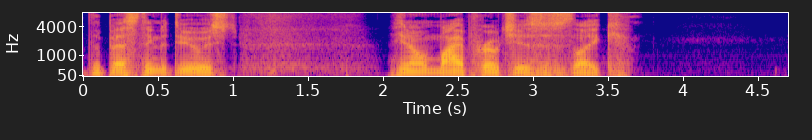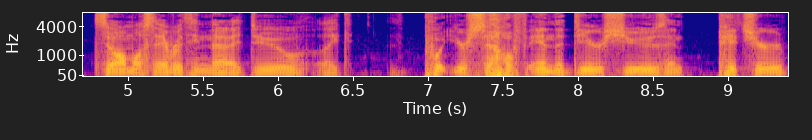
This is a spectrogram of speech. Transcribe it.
the best thing to do is, you know, my approach is is like to almost everything that I do, like put yourself in the deer's shoes and picture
